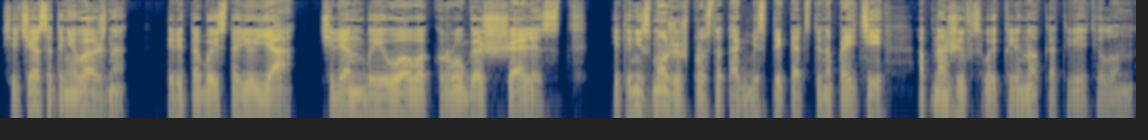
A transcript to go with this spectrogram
Сейчас это не важно. Перед тобой стою я, член боевого круга Шелест. И ты не сможешь просто так беспрепятственно пройти, обнажив свой клинок, ответил он.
